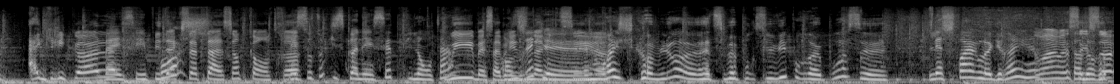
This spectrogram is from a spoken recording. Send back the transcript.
agricole Ben, puis d'acceptation de contrat. Mais surtout qu'ils se connaissaient depuis longtemps. Oui, ben ça brise une amitié. que hein. moi, je suis comme là, euh, tu m'as poursuivi pour un pouce. euh, laisse faire le grain. Hein. Ouais, ouais, c'est ça.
